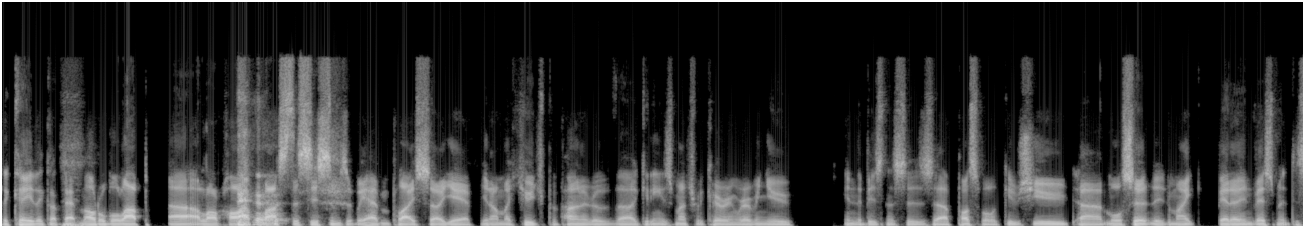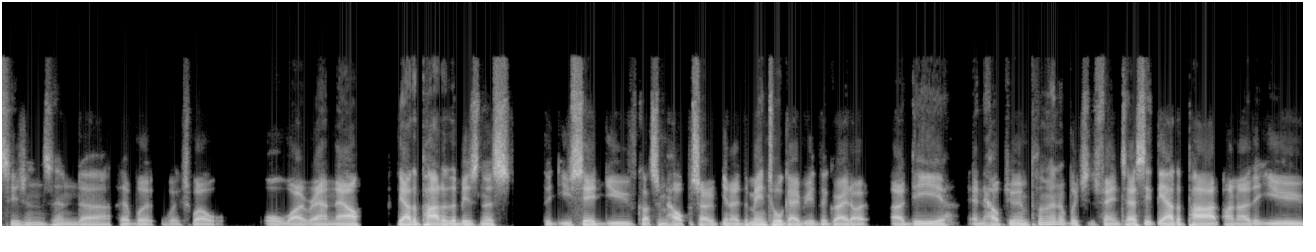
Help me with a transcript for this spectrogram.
the key that got that multiple up uh, a lot higher, plus the systems that we have in place. So yeah, you know, I'm a huge proponent of uh, getting as much recurring revenue in the business as uh, possible. It gives you uh, more certainty to make better investment decisions, and uh, it work, works well all the way around. Now, the other part of the business that you said you've got some help. So you know, the mentor gave you the great idea and helped you implement it, which is fantastic. The other part, I know that you,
